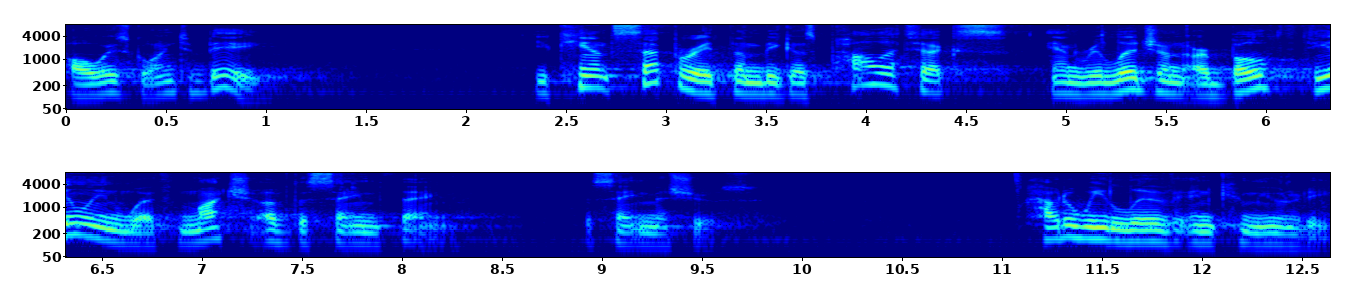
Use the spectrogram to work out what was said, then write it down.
always going to be. You can't separate them because politics and religion are both dealing with much of the same thing, the same issues. How do we live in community?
